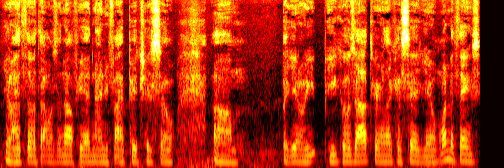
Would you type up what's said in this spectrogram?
you know, I thought that was enough. He had 95 pitches, so um, but you know he, he goes out there and like I said, you know one of the things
